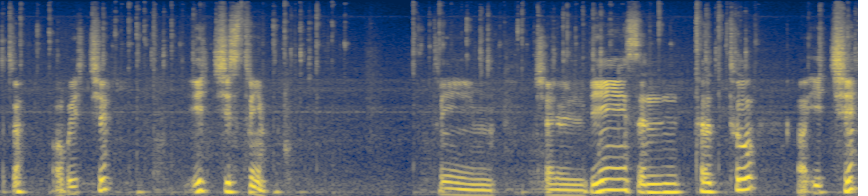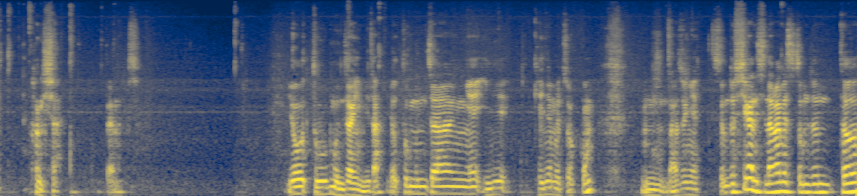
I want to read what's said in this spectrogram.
그렇죠? of each each stream stream shall be sent to each function 라는 거죠. 요두 문장입니다. 요 두 문장의 개념을 조금 음, 나중에 좀더 시간이 지나가면서 좀더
